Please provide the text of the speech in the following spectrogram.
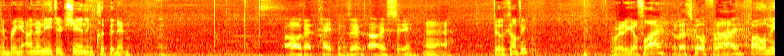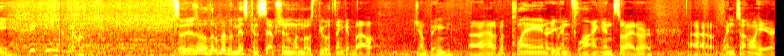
and bring it underneath your chin and clip it in. Oh, that tightens it. I see. Ah. Feel comfy? Ready to go fly? Let's go fly. Follow me. So there's a little bit of a misconception when most people think about jumping uh, out of a plane or even flying inside our uh, wind tunnel here.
